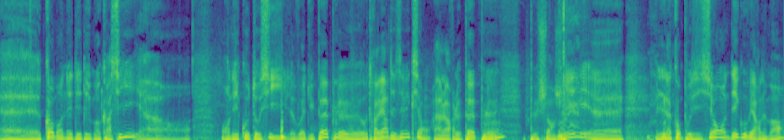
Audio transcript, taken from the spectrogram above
euh, comme on est des démocraties, euh, on, on écoute aussi la voix du peuple euh, au travers des élections. Alors le peuple Mhm. peut changer la composition des gouvernements.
